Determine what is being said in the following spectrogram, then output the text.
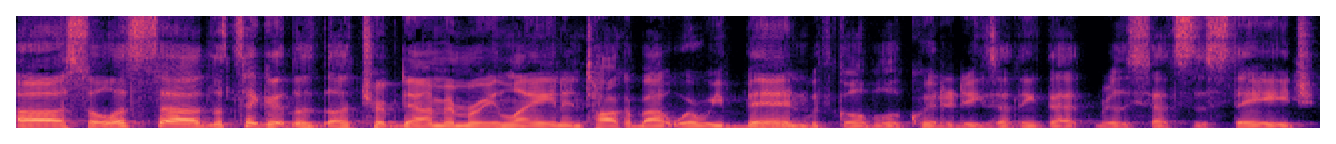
Uh, so let's uh, let's take a, a, trip down memory lane and talk about where we've been with global liquidity because I think that really sets the stage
